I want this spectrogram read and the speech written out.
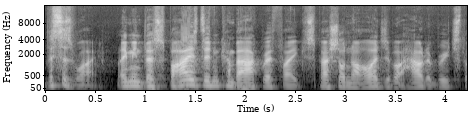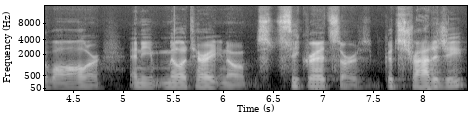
this is why. I mean, the spies didn't come back with like special knowledge about how to breach the wall or any military, you know, secrets or good strategy.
